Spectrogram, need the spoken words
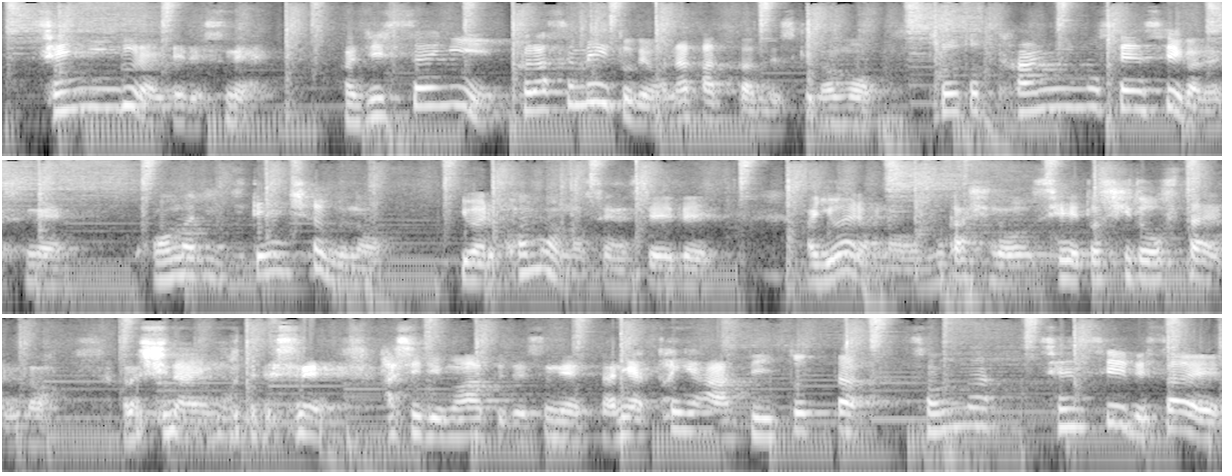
1000人ぐらいでですね実際にクラスメイトではなかったんですけどもちょうど担任の先生がですね同じ自転車部のいわゆる顧問の先生でいわゆるあの昔の生徒指導スタイルのあの指南を持ってですね走り回ってですね何やったんやって言っとったそんな先生でさえ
